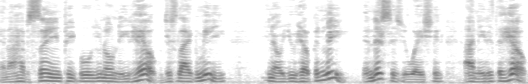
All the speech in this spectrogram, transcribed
and I have seen people, you know, need help. Just like me, you know, you helping me. In this situation, I needed the help.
